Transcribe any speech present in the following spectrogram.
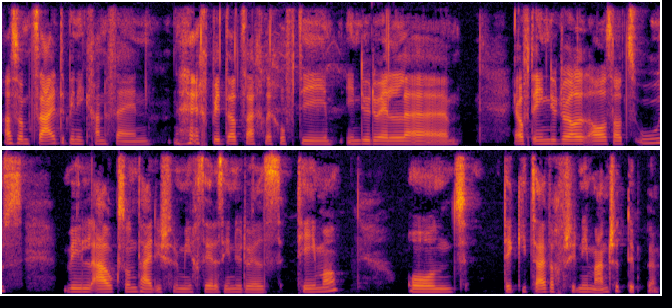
Also am zweiten bin ich kein Fan. Ich bin tatsächlich auf die individuelle ja, auf den individuellen Ansatz aus, weil auch Gesundheit ist für mich sehr ein individuelles Thema. Und da gibt es einfach verschiedene Menschentypen.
